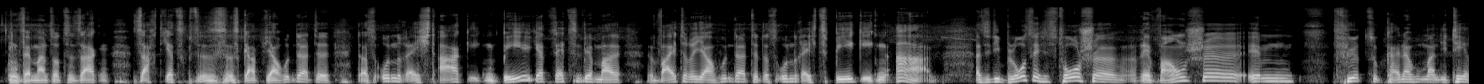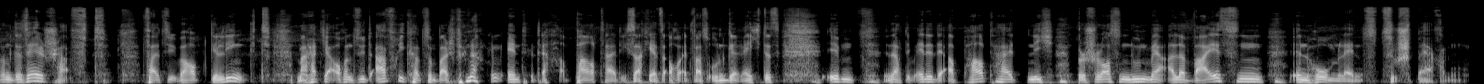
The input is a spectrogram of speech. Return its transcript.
und wenn man sozusagen sagt, jetzt es gab Jahrhunderte das Unrecht A gegen B, jetzt setzen wir mal weitere Jahrhunderte des Unrechts B gegen A. Also die bloße historische Revanche ähm, führt zu keiner humanitären Gesellschaft, falls sie überhaupt gelingt. Man hat ja auch in Südafrika zum Beispiel nach dem Ende der Apartheid, ich sage jetzt auch etwas Ungerechtes, ähm, nach dem Ende der Apartheid nicht beschlossen, nunmehr alle Weißen in Homelands zu sperren.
